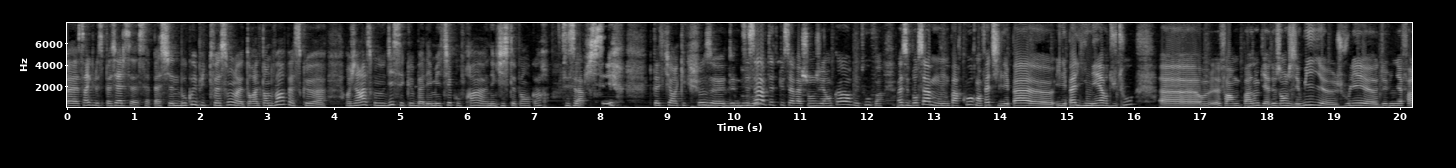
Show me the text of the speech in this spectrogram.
Euh, c'est vrai que le spatial, ça, ça, passionne beaucoup. Et puis de toute façon, euh, tu auras le temps de voir parce que, euh, en général, ce qu'on nous dit, c'est que bah, les métiers qu'on fera n'existent pas encore. C'est ça. Peut-être qu'il y aura quelque chose de nouveau. C'est ça, peut-être que ça va changer encore et tout. Enfin, ouais, c'est pour ça mon parcours en fait, il est pas, euh, il est pas linéaire du tout. Euh, enfin, par exemple, il y a deux ans, je disais oui, euh, je voulais devenir, enfin,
